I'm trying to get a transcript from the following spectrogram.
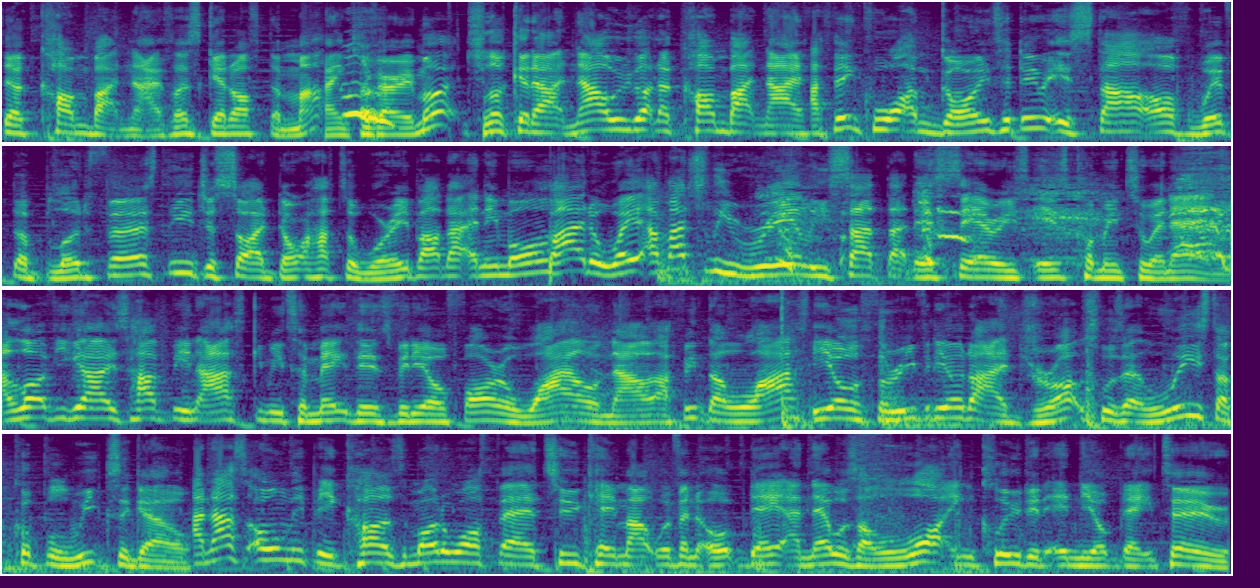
the combat knife. Let's get off the map. Thank you very much. Look at that. Now we've got the combat knife. I think what I'm going to do is start off with the bloodthirsty, just so I don't have to worry about that anymore. By the way, I'm actually really sad that this series is coming to an end. A lot of you guys have been asking me to make this video for a while now. I think the last BO3 video that I dropped was at least a couple weeks ago. And that's only because Modern Warfare 2 came out with an update and there was a lot included in the update too.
